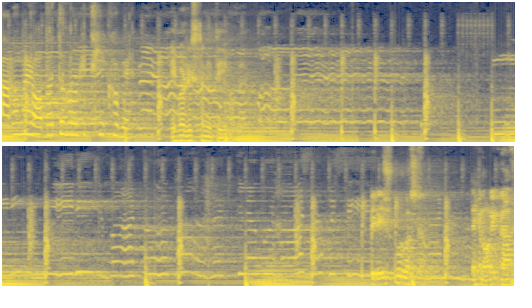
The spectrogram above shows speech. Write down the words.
বাবা মায়ের অবাধ্য হওয়া ঠিক হবে? এবার রিস্তা নিতেই হবে। শুভর বাসা। দেখেন অনেক রাত।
